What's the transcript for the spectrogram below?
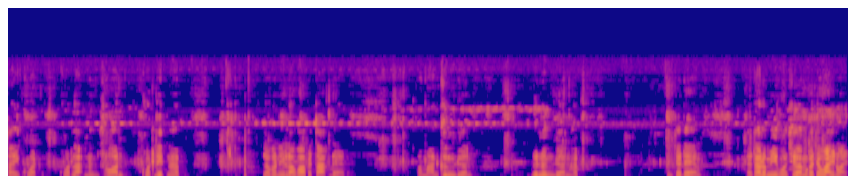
ใส่ขวด ขวดละหนึ่งช้อน ขวดลิตรนะครับ แล้วก็นี้เราก็ไปตากแดด ประมาณครึ่งเดือนหรือหนึ่งเดือนครับ ถึงจะแดง แต่ถ้าเรามีหัวเชื้อมันก็จะไวหน่อย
